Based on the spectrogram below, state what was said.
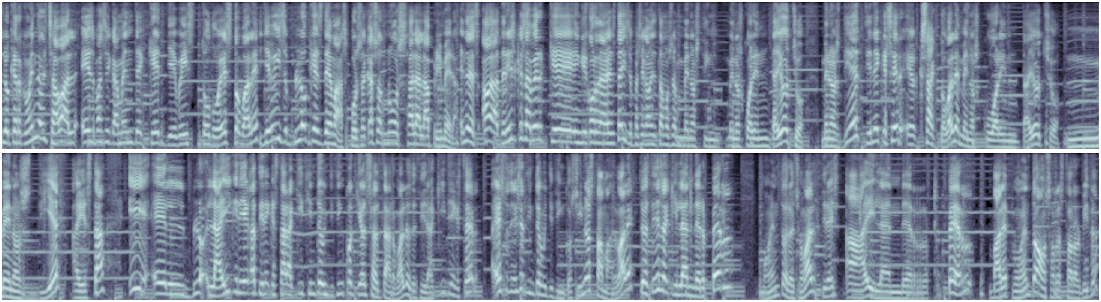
lo que recomienda el chaval es básicamente que llevéis todo esto, ¿vale? Llevéis bloques de más, por si acaso no os sale a la primera Entonces, ahora, tenéis que saber qué, en qué coordenadas estáis Básicamente estamos en menos, menos 48 Menos 10, tiene que ser exacto, ¿vale? Menos 48, menos 10, ahí está Y el la Y tiene que estar aquí 125 aquí al saltar, ¿vale? Es decir, aquí tiene que ser, esto tiene que ser 125 Si no está mal, ¿vale? Entonces tenéis aquí la Ender Pearl. Momento, lo he hecho mal. Tiráis ahí la Ender Pearl Vale, momento, vamos a restaurar vida.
